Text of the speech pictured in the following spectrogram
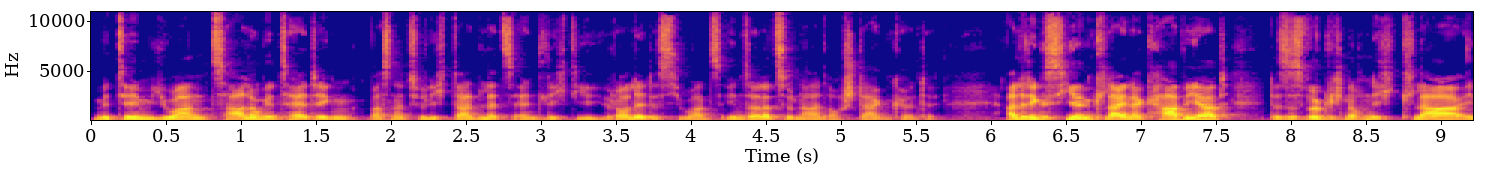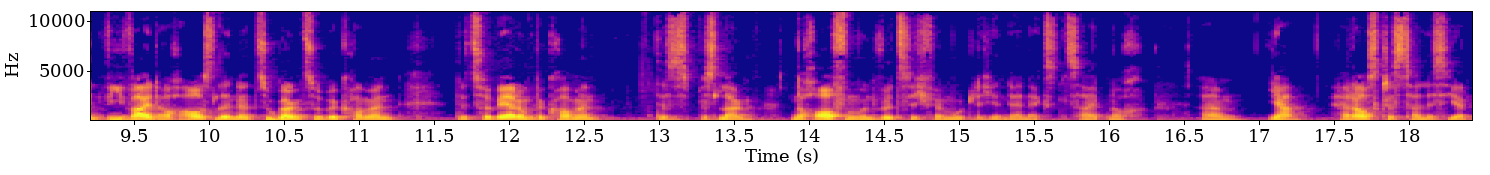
mit dem Yuan Zahlungen tätigen, was natürlich dann letztendlich die Rolle des Yuans international auch stärken könnte. Allerdings hier ein kleiner Kaviat, das ist wirklich noch nicht klar, inwieweit auch Ausländer Zugang zu bekommen, zur Währung bekommen. Das ist bislang noch offen und wird sich vermutlich in der nächsten Zeit noch ähm, ja, herauskristallisieren.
